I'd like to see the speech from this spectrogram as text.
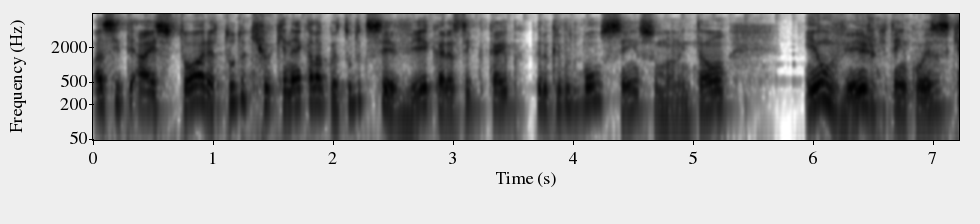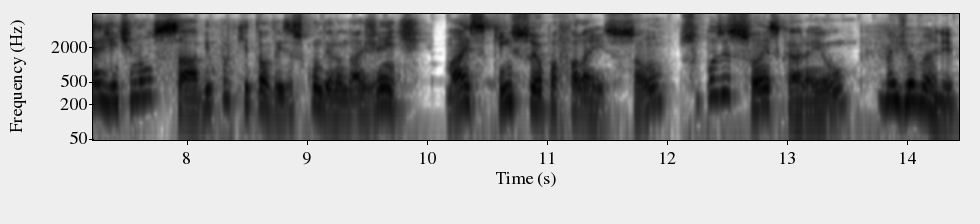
Mas assim, a história, tudo que, que nem aquela coisa, tudo que você vê, cara, você tem que cair pelo crivo do bom senso, mano. Então, eu vejo que tem coisas que a gente não sabe porque talvez esconderam da gente. Mas quem sou eu pra falar isso? São suposições, cara. Eu. Mas, Giovanni,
